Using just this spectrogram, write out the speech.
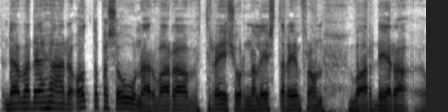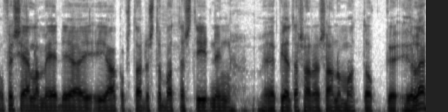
där var det här åtta personer, varav tre journalister, en från vardera officiella media i Jakobstad, Österbottens Tidning, Pietarsaarens Sanomat och Yle.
